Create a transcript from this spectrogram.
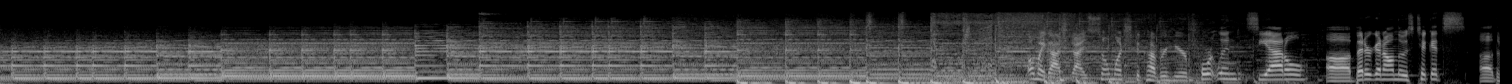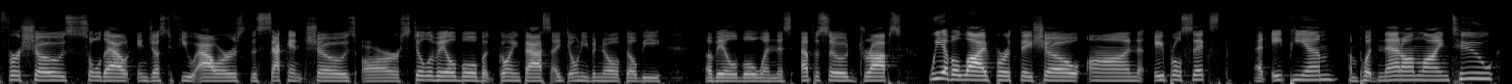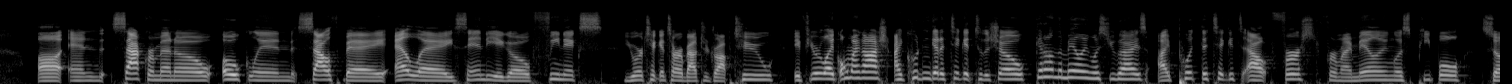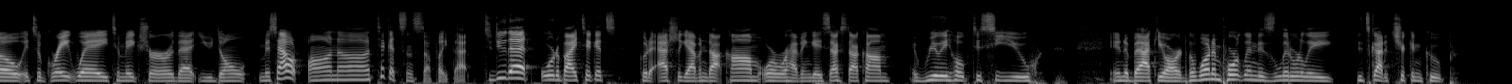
my gosh, guys, so much to cover here. Portland, Seattle, uh, better get on those tickets. Uh, the first shows sold out in just a few hours. The second shows are still available, but going fast. I don't even know if they'll be available when this episode drops. We have a live birthday show on April 6th at 8 p.m. I'm putting that online too. Uh, and Sacramento, Oakland, South Bay, LA, San Diego, Phoenix. Your tickets are about to drop too. If you're like, oh my gosh, I couldn't get a ticket to the show, get on the mailing list, you guys. I put the tickets out first for my mailing list people. So it's a great way to make sure that you don't miss out on uh, tickets and stuff like that. To do that or to buy tickets, go to ashleygavin.com or we're having gaysex.com. I really hope to see you in a backyard. The one in Portland is literally, it's got a chicken coop.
